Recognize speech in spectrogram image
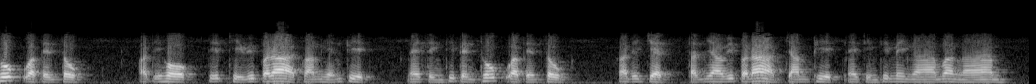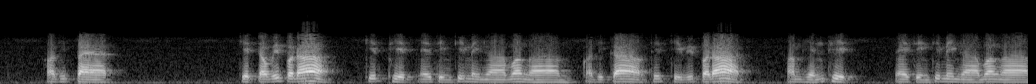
ทุกข์ว่าเป็นสุขข้อที่หกทิฏฐิวิปราชความเห็นผิดในสิ่งที่เป็นทุกข์ว่าเป็นสุข ข้อที่เจ็ดสัญญาวิปราชจำผิดในสิ่งที่ไม่งามว่างาม ข้อที่แปดจิตวิปราชคิดผิดในสิ่งที่ไม่งามว่างาม ข้อที่เก้าทิฏฐิวิปราชความเห็นผิดในสิ่งที่ไม่งามว่างาม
